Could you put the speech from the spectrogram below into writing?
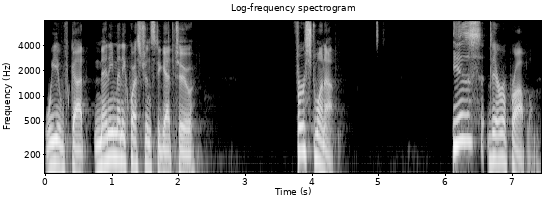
We've got many, many questions to get to. First one up Is there a problem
